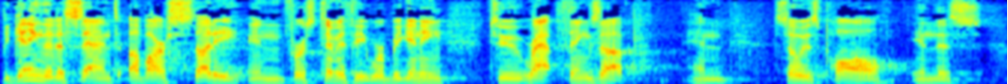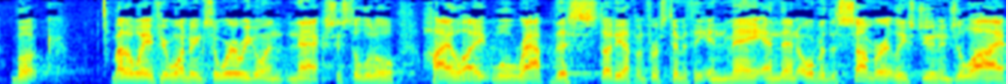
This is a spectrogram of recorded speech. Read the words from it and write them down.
beginning the descent of our study in 1 Timothy. We're beginning to wrap things up. And so is Paul in this book. By the way, if you're wondering, so where are we going next? Just a little highlight. We'll wrap this study up in 1 Timothy in May, and then over the summer, at least June and July,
